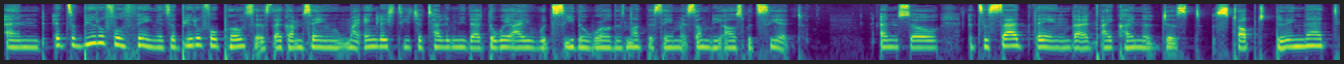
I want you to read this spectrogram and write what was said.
and it's a beautiful thing it's a beautiful process like i'm saying my english teacher telling me that the way i would see the world is not the same as somebody else would see it and so it's a sad thing that I kind of just stopped doing that.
